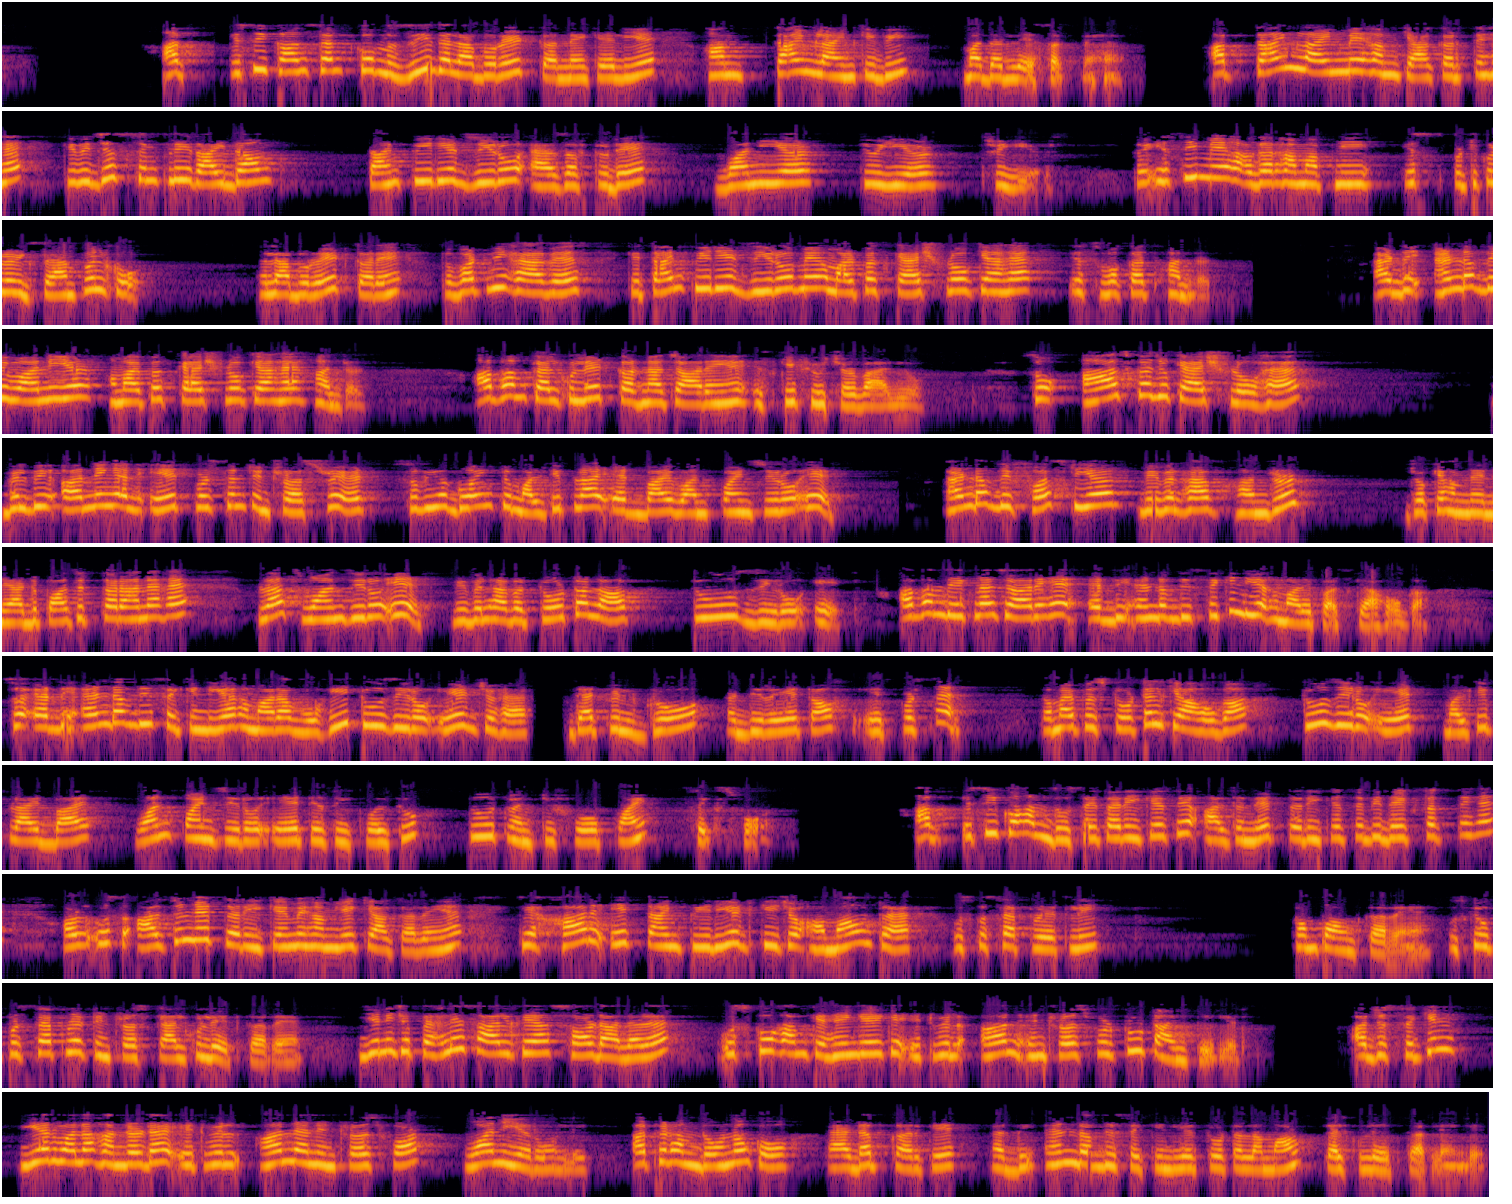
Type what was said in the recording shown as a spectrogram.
اب اسی concept کو مزید elaborate کرنے کے لیے ہم ٹائم لائن کی بھی مدد لے سکتے ہیں۔ اب ٹائم لائن میں ہم کیا کرتے ہیں کہ we just simply write down time period zero as of today one year two year three year تو اسی میں اگر ہم اپنی اس پرٹیکولر اگزامپل کو الیبوریٹ کریں، تو وٹ وی ہیو از کہ ٹائم پیریڈ زیرو میں ہمارے پاس کیش فلو کیا ہے اس وقت hundred at the end of the one year ہمارے پاس کیش فلو کیا ہے ہنڈریڈ اب ہم کیلکولیٹ کرنا چاہ رہے ہیں اس کی فیوچر ویلو سو آج کا جو کیش فلو ہے will be earning an eight percent interest rate so we are going to multiply eight by one point zero eight end of the first year we will have hundred جو کہ ہم نے نیا deposit کرانا ہے plus one zero eight we will have a total of two zero eight اب ہم دیکھنا چاہ رہے ہیں at the end of the second year ہمارے پاس کیا ہوگا so at the end of the second year ہمارا وہی ٹو زیرو ایٹ جو ہے that will grow at the rate of eight percent تو ہمارے پاس ٹوٹل کیا ہوگا؟ 208 multiplied by 1.08 is equal to 224.64 اب اسی کو ہم دوسرے طریقے سے آلٹرنیٹ طریقے سے بھی دیکھ سکتے ہیں اور اس آلٹرنیٹ طریقے میں ہم یہ کیا کر رہے ہیں کہ ہر ایک ٹائم پیریڈ کی جو اماؤنٹ ہے، اس کو سیپریٹلی کمپاؤنڈ کر رہے ہیں۔ اس کے اوپر سیپریٹ انٹرسٹ کیلکولیٹ کر رہے ہیں۔ یعنی جو پہلے سال کا سو ڈالر ہے اس کو ہم کہیں گے کہ it will earn interest for two time period اور جو سیکنڈ ایئر والا ہنڈریڈ ہے it will earn an interest for one year only اور پھر ہم دونوں کو ایڈ اپ کر کے at the end of the second year total amount calculate کر لیں گے.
